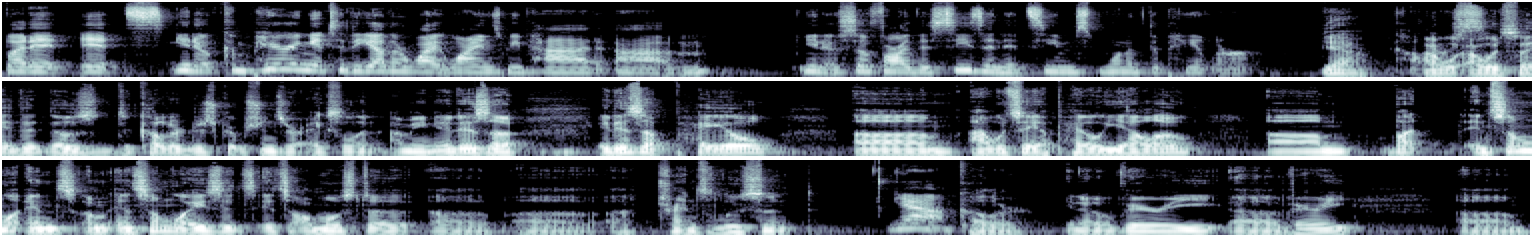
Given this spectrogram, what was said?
but it it's you know comparing it to the other white wines we've had. Um, you know, so far this season, it seems one of the paler Yeah, I, w-. I would say that those color descriptions are excellent. I mean, it is a it is a pale, um, I would say a pale yellow, um, but in some in some in some ways it's it's almost a a, a, a translucent Yeah. color. You know, very uh, very um,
